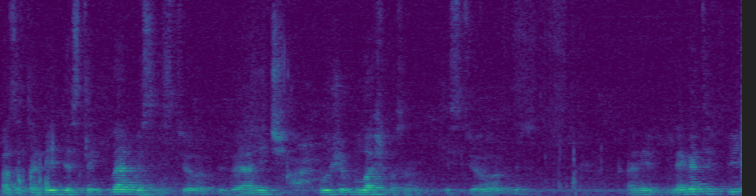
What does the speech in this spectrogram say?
Hazreti Ali'ye destek vermesini istiyor olabilir veya hiç bu işe bulaşmasın istiyor olabilir. Hani negatif bir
